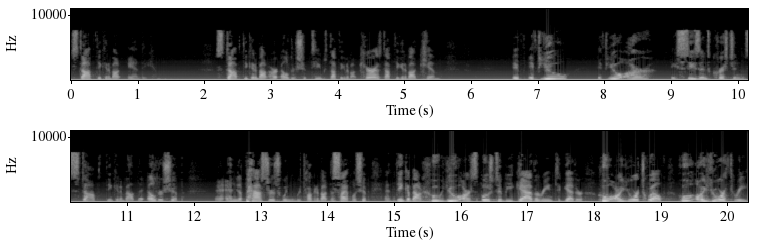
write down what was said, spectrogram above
Stop thinking about Andy. Stop thinking about our eldership team. Stop thinking about Kara. Stop thinking about Kim. If, if, you, if you are a seasoned Christian, stop thinking about the eldership and the pastors when we're talking about discipleship and think about who you are supposed to be gathering together. Who are your 12? Who are your three?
